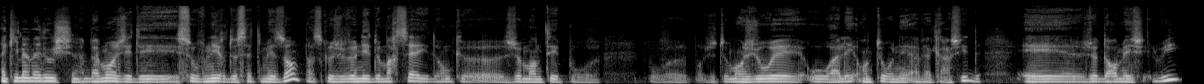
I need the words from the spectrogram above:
Hakim Amadouche. Ah ben moi, j'ai des souvenirs de cette maison parce que je venais de Marseille, donc euh, je montais pour, pour, euh, pour justement jouer ou aller en tournée avec Rachid et euh, je dormais chez lui.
